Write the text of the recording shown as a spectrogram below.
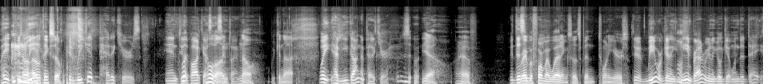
wait. Could I don't, we? I don't think so. could we get pedicures and do What? the podcast Hold at the on. same time? No, we cannot. Wait, have you gotten a pedicure? What is it? Yeah, I have. This, right before my wedding, so it's been 20 years. dude, we were gonna. Me and Brad were gonna go get one today.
